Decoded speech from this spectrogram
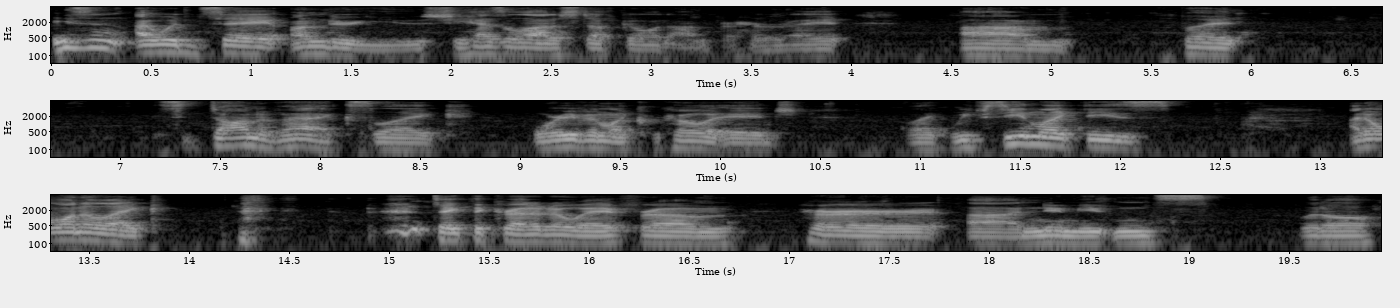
isn't I would say underused. She has a lot of stuff going on for her, right? Um, but it's Dawn of X, like, or even like Krakoa Age, like we've seen like these. I don't want to like take the credit away from her uh, New Mutants little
